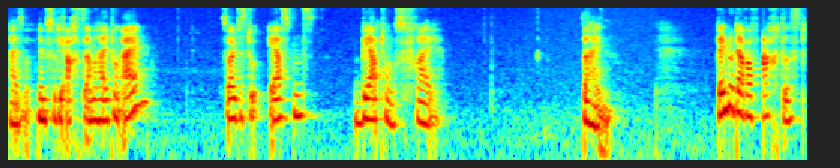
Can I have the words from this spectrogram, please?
Also nimmst du die achtsame Haltung ein, solltest du erstens wertungsfrei sein. Wenn du darauf achtest,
